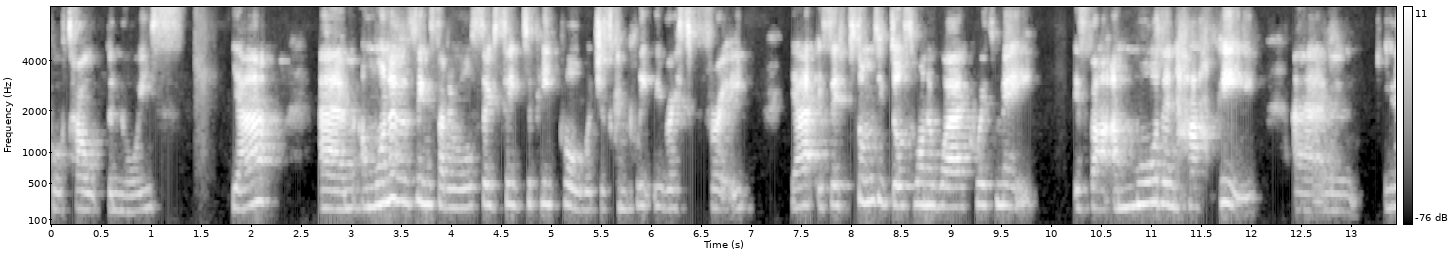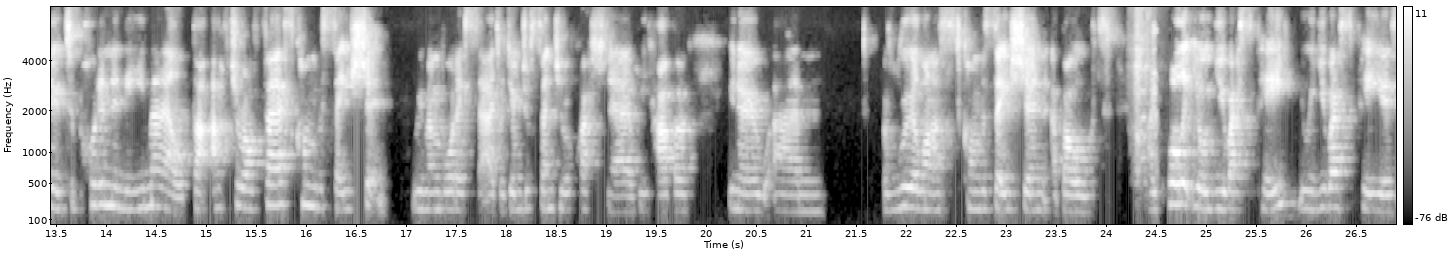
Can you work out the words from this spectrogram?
cut out the noise. Yeah. Um, and one of the things that I also say to people, which is completely risk free, yeah, is if somebody does want to work with me, is that I'm more than happy, um, you know, to put in an email that after our first conversation, remember what I said. I don't just send you a questionnaire. We have a, you know, um, a real honest conversation about. I call it your USP. Your USP is,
